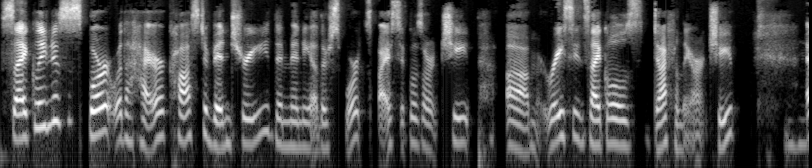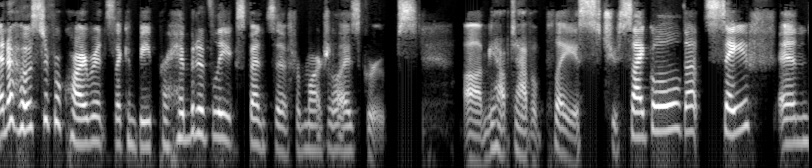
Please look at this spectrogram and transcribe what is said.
Cycling is a sport with a higher cost of entry than many other sports. Bicycles aren't cheap. Um, racing cycles definitely aren't cheap Mhm. and a host of requirements that can be prohibitively expensive for marginalized groups. Um, you have to have a place to cycle that's safe and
